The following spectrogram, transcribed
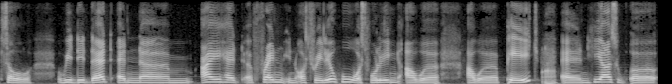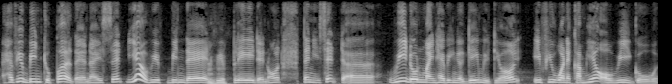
So we did that, and um, I had a friend in Australia who was following our our page, and he asked, uh, "Have you been to Perth?" And I said, "Yeah, we've been there and we've played and all." Then he said, uh, "We don't mind having a game with y'all if you want to come here, or we go." over."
